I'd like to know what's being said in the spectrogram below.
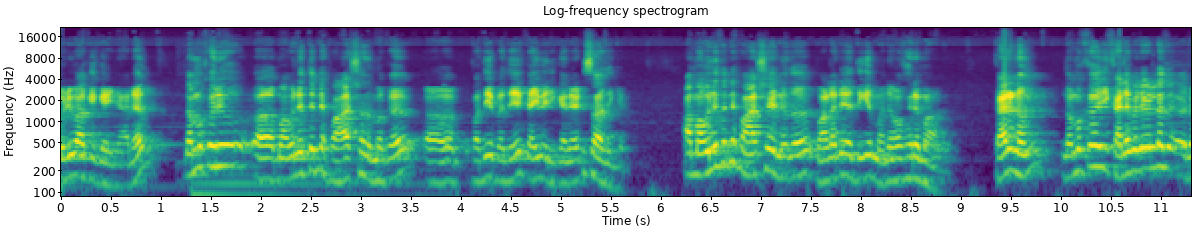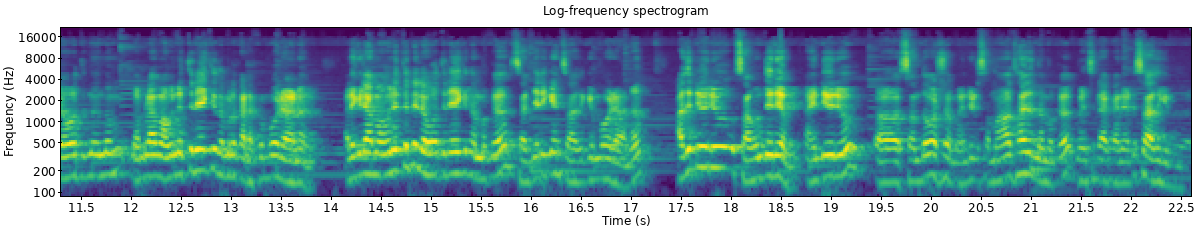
ഒഴിവാക്കി കഴിഞ്ഞാൽ നമുക്കൊരു മൗനത്തിന്റെ ഭാഷ നമുക്ക് പതിയെ പതിയെ കൈവരിക്കാനായിട്ട് സാധിക്കും. ആ മൗനത്തിന്റെ ഭാഷ എന്നത് വളരെയധികം മനോഹരമാണ്. കാരണം നമുക്ക് ഈ കലവലകളുടെ ലോകത്ത് നിന്നും നമ്മൾ ആ മൗനത്തിലേക്ക് നമ്മൾ കടക്കുമ്പോഴാണ് അല്ലെങ്കിൽ ആ മൗനത്തിന്റെ ലോകത്തിലേക്ക് നമുക്ക് സഞ്ചരിക്കാൻ സാധിക്കുമ്പോഴാണ് അതിന്റെ ഒരു സൗന്ദര്യം അതിന്റെ ഒരു സന്തോഷം അതിന്റെ ഒരു സമാധാനം നമുക്ക് മനസ്സിലാക്കാനായിട്ട് സാധിക്കുന്നത്.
